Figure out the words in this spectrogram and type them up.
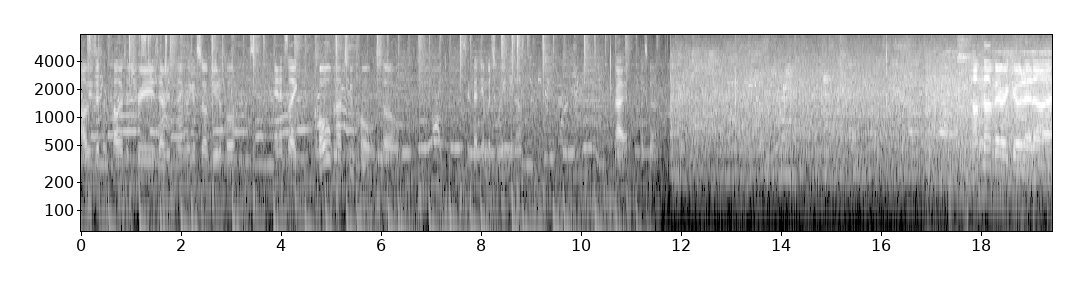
All these different colors of trees, everything. Like it's so beautiful, and it's like cold but not too cold. So it's like that in between, you know. All right, let's go. I'm not very good at uh,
